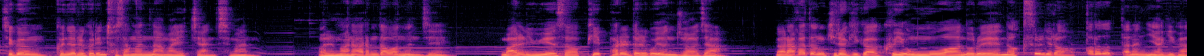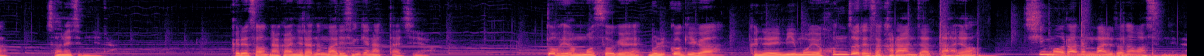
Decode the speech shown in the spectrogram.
지금 그녀를 그린 초상은 남아있지 않지만 얼마나 아름다웠는지 말 위에서 비파를 들고 연주하자 날아가던 기러기가 그 용모와 노래에 넋을 잃어 떨어졌다는 이야기가 전해집니다. 그래서 나간이라는 말이 생겨났다지요. 또 연못 속에 물고기가 그녀의 미모에 혼절해서 가라앉았다 하여 치머라는 말도 나왔습니다.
